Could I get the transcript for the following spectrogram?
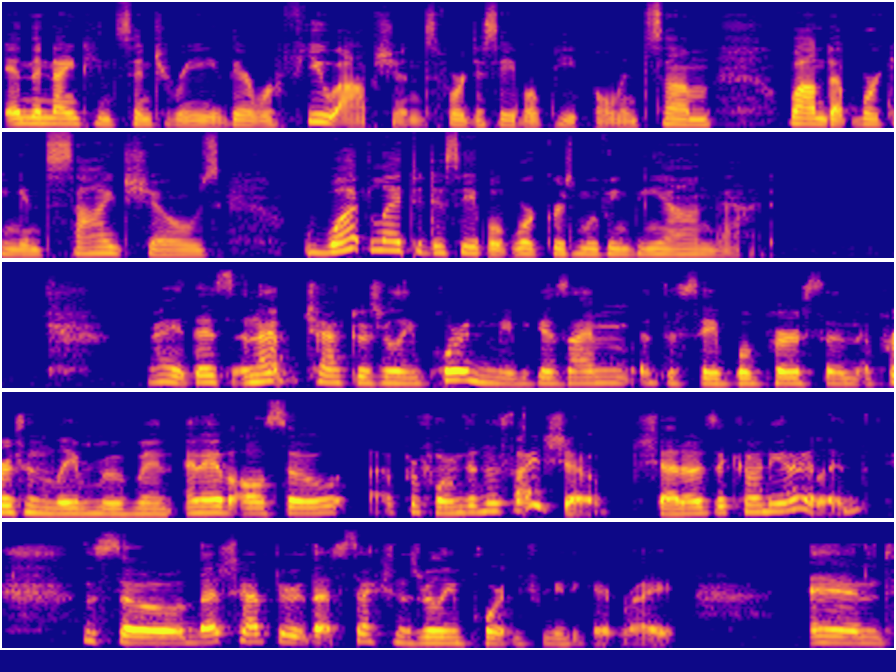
In the 19th century, there were few options for disabled people, and some wound up working in sideshows. What led to disabled workers moving beyond that? Right. That's and that chapter is really important to me because I'm a disabled person, a person in the labor movement, and I've also uh, performed in the sideshow. Shout out to Coney Island. So that chapter, that section is really important for me to get right. And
